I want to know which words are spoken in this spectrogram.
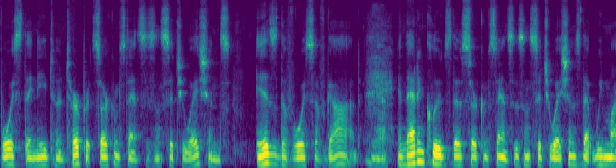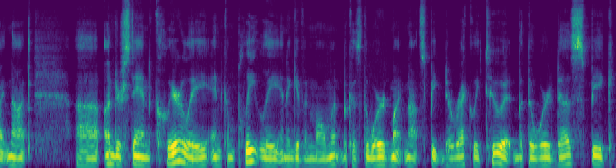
voice they need to interpret circumstances and situations, is the voice of God, Yeah. and that includes those circumstances and situations that we might not uh, understand clearly and completely in a given moment because the word might not speak directly to it, but the word does speak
